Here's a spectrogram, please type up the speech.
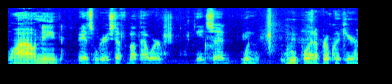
Wow. Neat. He had some great stuff about that where he had said, when, let me pull that up real quick here.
